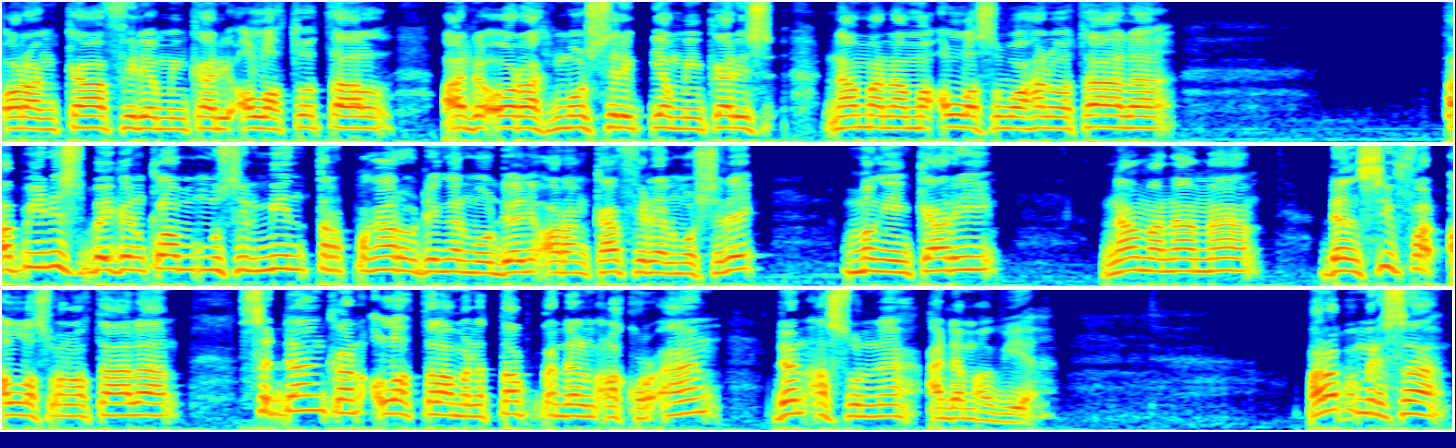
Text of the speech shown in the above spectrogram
orang kafir yang mengingkari Allah total, ada orang musyrik yang mengingkari nama-nama Allah Subhanahu wa taala. Tapi ini sebagian kelompok muslimin terpengaruh dengan modelnya orang kafir dan musyrik mengingkari nama-nama dan sifat Allah SWT sedangkan Allah telah menetapkan dalam Al-Quran dan As-Sunnah Adamawiyah. Para pemirsa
